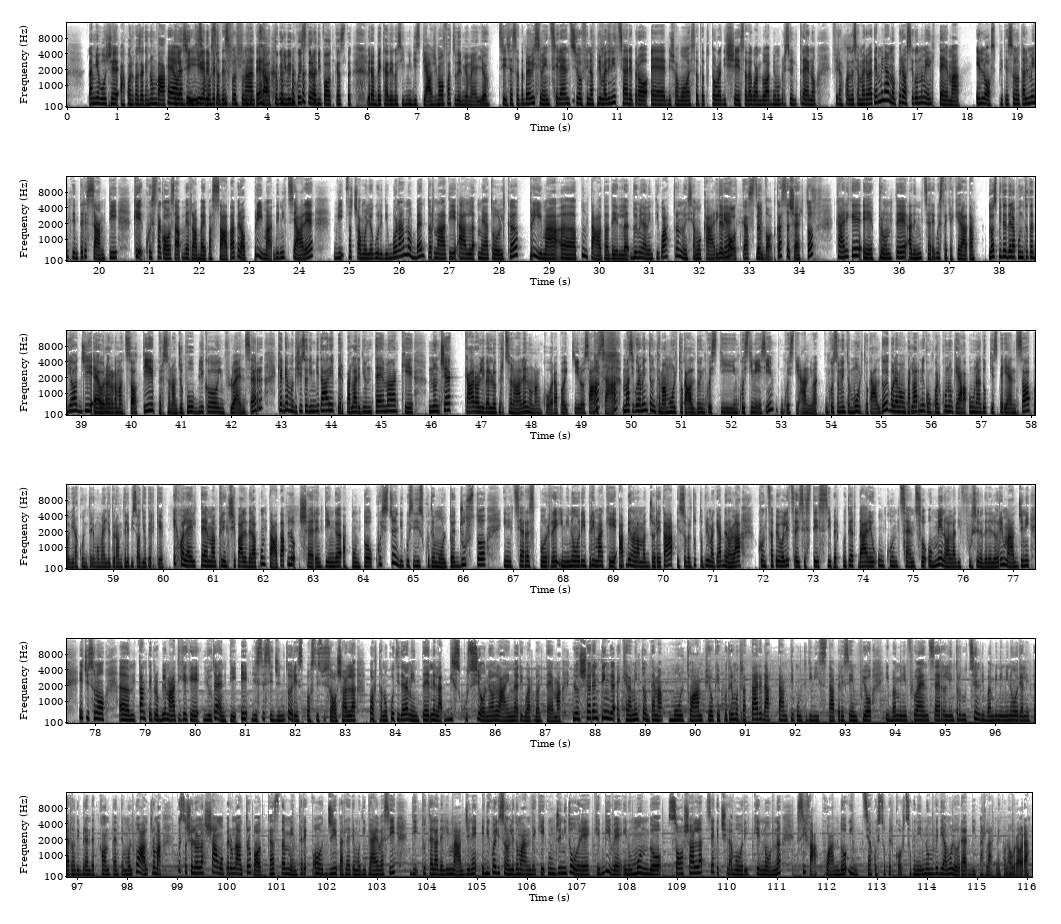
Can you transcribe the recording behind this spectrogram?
la mia voce ha qualcosa che non va e, e la sentirete siamo per... state sfortunate. esatto, quindi in quest'ora di podcast ve la beccate così, mi dispiace, ma ho fatto del mio meglio. Sì, sei stata bravissima in silenzio fino a prima di iniziare, però è, diciamo, è stata tutta una discesa da quando abbiamo preso il treno fino a quando siamo arrivati a Milano, però secondo me il tema e l'ospite sono talmente interessanti che questa cosa verrà bypassata. Però prima di iniziare vi facciamo gli auguri di buon anno, bentornati al Mea Talk. Prima uh, puntata del 2024, noi siamo cariche del podcast. Del podcast, certo, cariche e pronte ad iniziare questa chiacchierata. L'ospite della puntata di oggi è Aurora Ramazzotti, personaggio pubblico, influencer, che abbiamo deciso di invitare per parlare di un tema che non c'è caro a livello personale, non ancora, poi chi lo sa, Chissà. ma sicuramente è un tema molto caldo in questi, in questi, mesi, in questi anni, ma in questo momento è molto caldo e volevamo parlarne con qualcuno che ha una doppia esperienza, poi vi racconteremo meglio durante l'episodio perché. E qual è il tema principale della puntata? Lo sharenting, appunto, questione di cui si discute molto. È giusto iniziare a esporre i minori prima che abbiano la maggiore età e soprattutto prima che abbiano la consapevolezza di se stessi per poter dare un consenso o meno alla diffusione delle loro immagini e ci sono ehm, tante problematiche che gli utenti e gli stessi genitori esposti sui social portano quotidianamente nella discussione online riguardo al tema. Lo sharenting è chiaramente un tema molto ampio che potremo trattare da tanti punti di vista, per esempio i bambini influencer, l'introduzione di bambini minori all'interno di branded content e molto altro, ma questo ce lo lasciamo per un altro podcast, mentre oggi parleremo di privacy, di tutela dell'immagine e di quali sono le domande che un genitore che vive in un mondo social, sia che ci lavori che non, si fa quando inizia questo percorso. Quindi non vediamo l'ora di parlarne con Aurora.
